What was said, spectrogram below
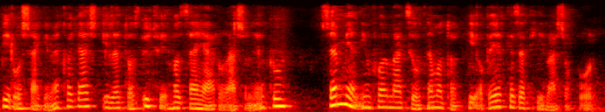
bírósági meghagyást, illetve az ügyfél hozzájárulása nélkül semmilyen információt nem adhat ki a beérkezett hívásokból.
